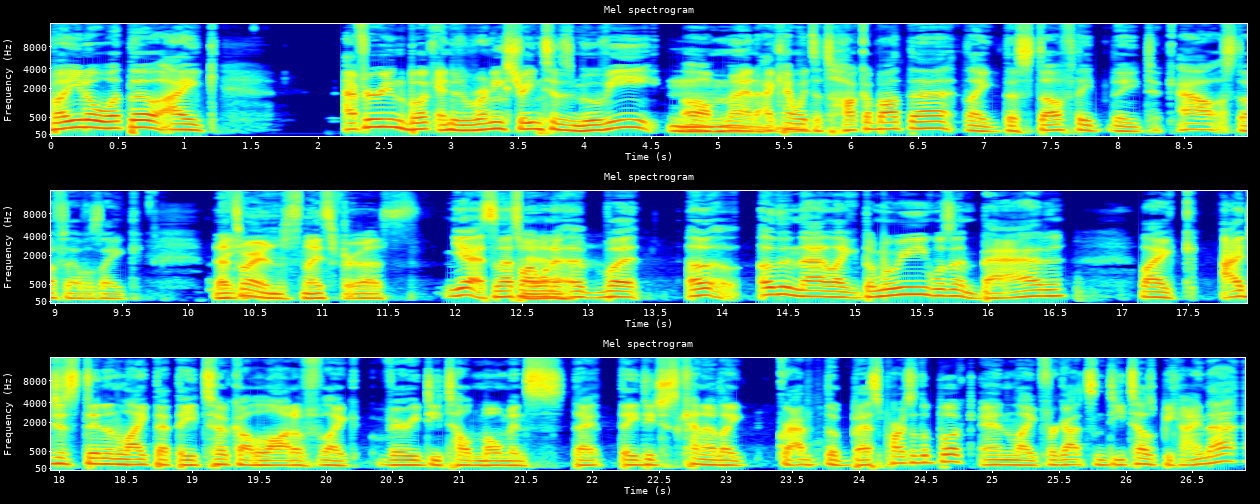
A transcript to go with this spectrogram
But you know what though? I after reading the book and running straight into this movie, oh man, I can't wait to talk about that. Like the stuff they they took out, stuff that was like That's where it's nice for us. Yes, and that's why I want to. Uh, but uh, other than that, like the movie wasn't bad. Like I just didn't like that they took a lot of like very detailed moments that they did just kind of like grabbed the best parts of the book and like forgot some details behind that.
